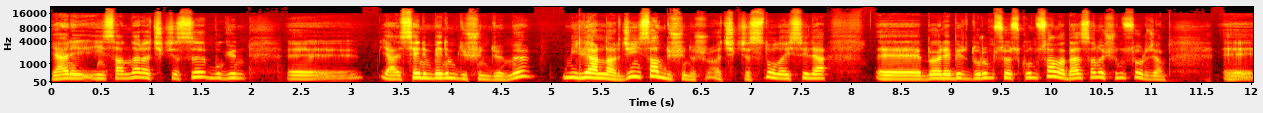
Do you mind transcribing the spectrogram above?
Yani insanlar açıkçası bugün e, yani senin benim düşündüğümü milyarlarca insan düşünür açıkçası. Dolayısıyla e, böyle bir durum söz konusu ama ben sana şunu soracağım. E,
